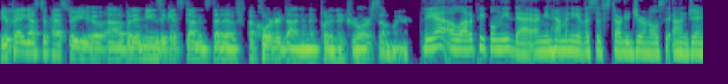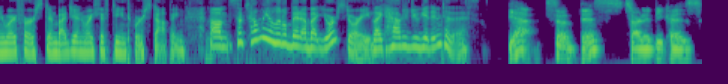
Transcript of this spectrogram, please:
you're paying us to pester you, uh, but it means it gets done instead of a quarter done and then put in a drawer somewhere. Yeah, a lot of people need that. I mean, how many of us have started journals on January 1st and by January 15th we're stopping? Um, so tell me a little bit about your story. Like, how did you get into this? Yeah. So this started because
